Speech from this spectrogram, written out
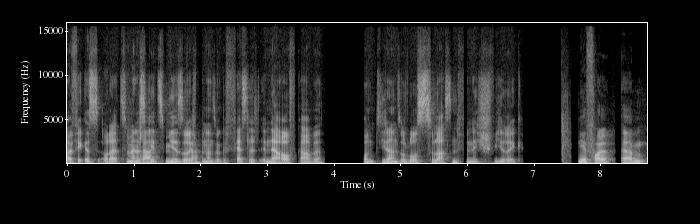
Häufig ist, oder zumindest geht es mir so, klar. ich bin dann so gefesselt in der Aufgabe und die dann so loszulassen, finde ich schwierig. Nee, voll. Ähm,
